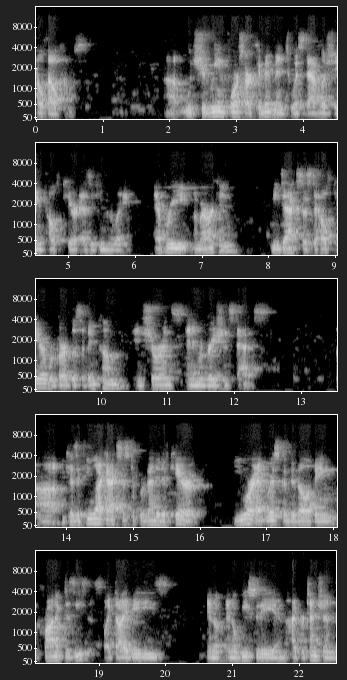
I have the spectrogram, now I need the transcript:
health outcomes, uh, which should reinforce our commitment to establishing healthcare as a human right. Every American needs access to healthcare regardless of income, insurance, and immigration status. Uh, because if you lack access to preventative care, you are at risk of developing chronic diseases like diabetes and, and obesity and hypertension.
